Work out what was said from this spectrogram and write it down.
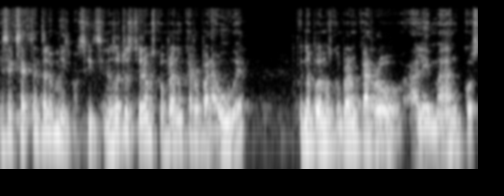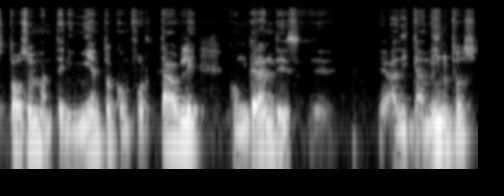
es exactamente lo mismo. Si, si nosotros estuviéramos comprando un carro para Uber, pues no podemos comprar un carro alemán costoso en mantenimiento, confortable, con grandes eh, aditamentos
